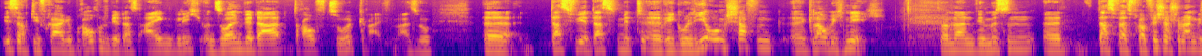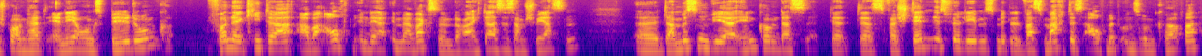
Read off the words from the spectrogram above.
ist auch die Frage, brauchen wir das eigentlich und sollen wir da drauf zurückgreifen? Also, äh, dass wir das mit äh, Regulierung schaffen, äh, glaube ich nicht. Sondern wir müssen äh, das, was Frau Fischer schon angesprochen hat, Ernährungsbildung von der Kita, aber auch in der, im Erwachsenenbereich, da ist es am schwersten da müssen wir hinkommen, dass das Verständnis für Lebensmittel, was macht es auch mit unserem Körper?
